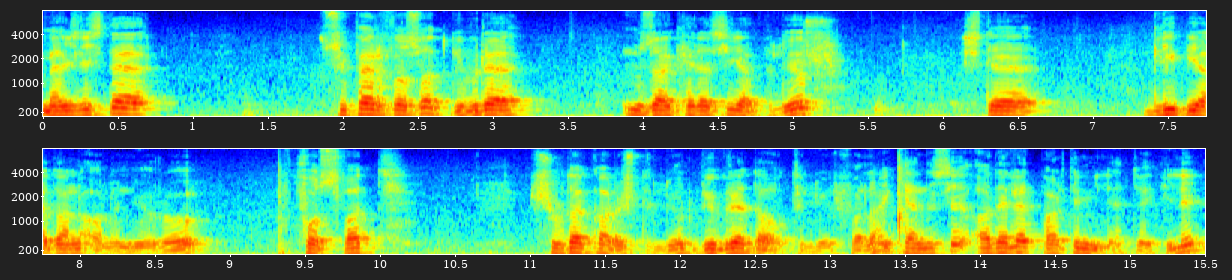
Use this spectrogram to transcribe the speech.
Mecliste süper fosfat gübre müzakeresi yapılıyor. İşte Libya'dan alınıyor o fosfat. Şurada karıştırılıyor, gübre dağıtılıyor falan. Kendisi Adalet Parti milletvekili.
